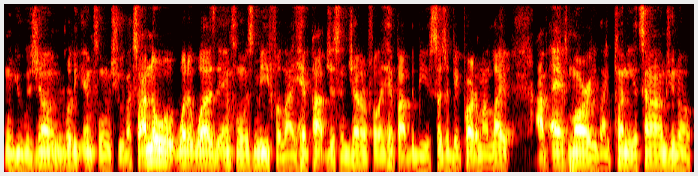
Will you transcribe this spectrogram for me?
when you was young mm-hmm. really influenced you? Like, so I know what it was that influenced me for like hip hop, just in general, for like hip hop to be such a big part of my life. I've asked Mari like plenty of times, you know,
